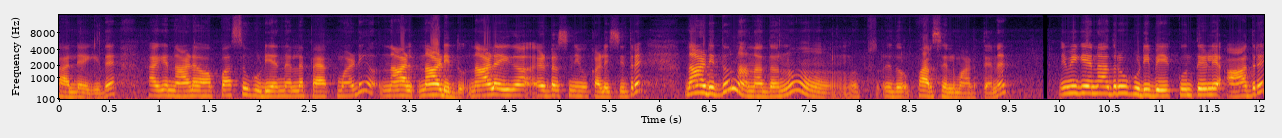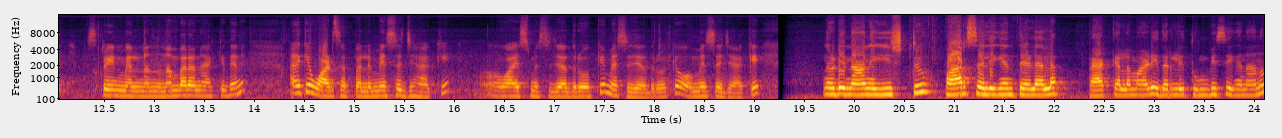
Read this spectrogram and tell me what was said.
ಖಾಲಿಯಾಗಿದೆ ಹಾಗೆ ನಾಳೆ ವಾಪಸ್ಸು ಹುಡಿಯನ್ನೆಲ್ಲ ಪ್ಯಾಕ್ ಮಾಡಿ, ನಾಳೆ, ನಾಡಿದ್ದು. ನಾಳೆ ಈಗ ಅಡ್ರೆಸ್ ನೀವು ಕಳಿಸಿದರೆ, ನಾಡಿದ್ದು ನಾನು ಅದನ್ನು, ಇದು ಪಾರ್ಸೆಲ್ ಮಾಡ್ತೇನೆ. ನಿಮಗೇನಾದರೂ ಹುಡಿ ಬೇಕು ಅಂತೇಳಿ ಆದರೆ ಸ್ಕ್ರೀನ್ ಮೇಲೆ ನನ್ನ ನಂಬರನ್ನು ಹಾಕಿದ್ದೇನೆ. ಅದಕ್ಕೆ ವಾಟ್ಸಪ್ಪಲ್ಲಿ ಮೆಸೇಜ್ ಹಾಕಿ ವಾಯ್ಸ್ ಮೆಸೇಜ್ ಆದರೂ ಓಕೆ ಮೆಸೇಜ್ ಆದರೂ ಓಕೆ ಮೆಸೇಜ್ ಹಾಕಿ. ನೋಡಿ, ನಾನು ಇಷ್ಟು ಪಾರ್ಸೆಲಿಗೆ ಅಂತೇಳೆಲ್ಲ ಪ್ಯಾಕ್ ಎಲ್ಲ ಮಾಡಿ ಇದರಲ್ಲಿ ತುಂಬಿಸಿ ಈಗ ನಾನು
